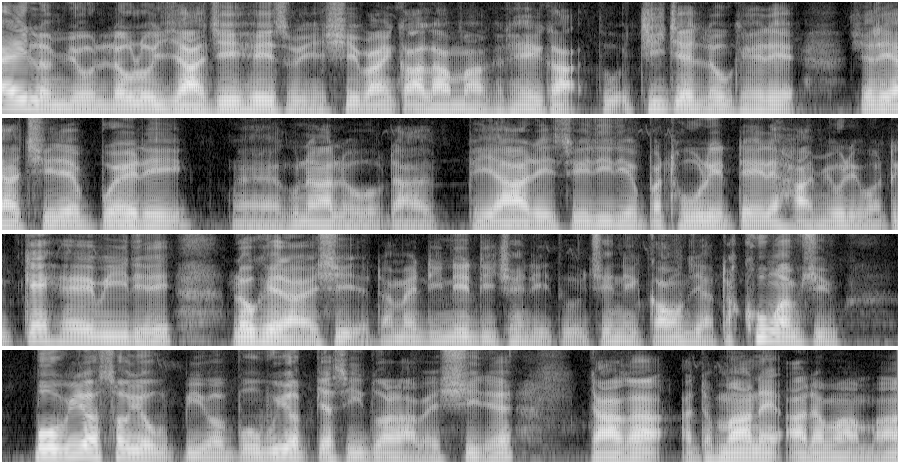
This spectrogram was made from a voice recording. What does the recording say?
အဲ့လိုမျိုးလှုပ်လို့ရကြီးဟေ့ဆိုရင်ရှေ့ပိုင်းကာလမှာကတည်းကသူအကြီးကျယ်လှုပ်ခဲ့တဲ့ရရချေတဲ့ပွဲတွေအဲခုနလိုဒါဖျားတွေဇွေဒီတွေပထိုးတွေတဲတဲ့ဟာမျိုးတွေပေါ့တကယ် heavy တွေလှုပ်ခဲ့တာရှိတယ်။ဒါပေမဲ့ဒီနေ့ဒီချိန်ဒီသူအချင်းတွေကောင်းစရာတစ်ခုမှမရှိဘူး။ ပို့ပြီးတော့ဆုတ်ယုတ်ပြီးတော့ပို့ပြီးတော့ပျက်စီးသွားတာပဲရှိတယ်။ဒါကဓမ္မနဲ့အာဓမ္မမှာ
